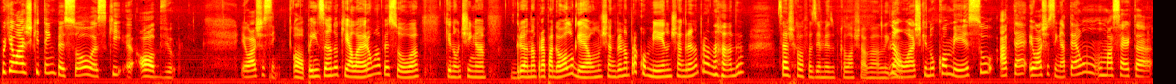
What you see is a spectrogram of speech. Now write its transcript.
Porque eu acho que tem pessoas que. é, Óbvio. Eu acho assim. Ó, pensando que ela era uma pessoa que não tinha grana pra pagar o aluguel, não tinha grana pra comer, não tinha grana pra nada. Você acha que ela fazia mesmo porque ela achava legal? Não, eu acho que no começo, até. Eu acho assim, até um- uma certa.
